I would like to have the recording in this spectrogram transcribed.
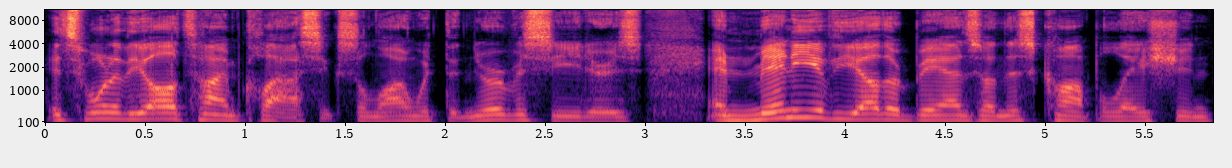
It's one of the all time classics, along with the Nervous Eaters and many of the other bands on this compilation.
